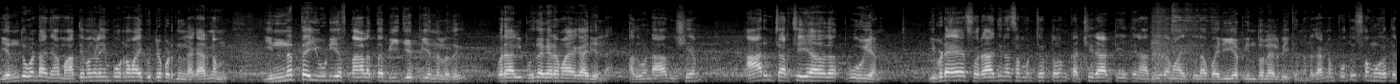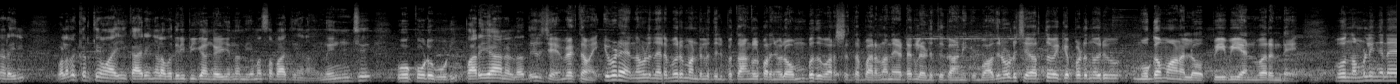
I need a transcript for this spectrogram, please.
എന്തുകൊണ്ടാണ് ഞാൻ മാധ്യമങ്ങളെയും പൂർണമായി കുറ്റപ്പെടുത്തുന്നില്ല? കാരണം ഇന്നത്തെ യു ഡി എഫ് നാളത്തെ ബി ജെ പി എന്നുള്ളത് ഒരു അത്ഭുതകരമായ കാര്യമല്ല. അതുകൊണ്ട് ആ വിഷയം ആരും ചർച്ച ചെയ്യാതെ പോവുകയാണ്. ഇവിടെ സ്വരാജിനെ സംബന്ധിച്ചിടത്തോളം കക്ഷി രാഷ്ട്രീയത്തിന് അതീതമായിട്ടുള്ള വലിയ പിന്തുണ ലഭിക്കുന്നുണ്ട്. കാരണം പൊതുസമൂഹത്തിനിടയിൽ വളരെ കൃത്യമായി ഈ കാര്യങ്ങൾ അവതരിപ്പിക്കാൻ കഴിയുന്ന നിയമസഭാ ജനാണ് നെഞ്ച് ഊക്കോടുകൂടി പറയാനുള്ളത് തീർച്ചയായും വ്യക്തമായി. ഇവിടെ നമ്മൾ നിലമ്പൂർ മണ്ഡലത്തിൽ ഇപ്പോൾ താങ്കൾ പറഞ്ഞ പോലെ ഒമ്പത് വർഷത്തെ ഭരണ നേട്ടങ്ങൾ എടുത്തു കാണിക്കുമ്പോൾ അതിനോട് ചേർത്ത് വെക്കപ്പെടുന്ന ഒരു മുഖമാണല്ലോ പി വി അൻവറിന്റെ. അപ്പോൾ നമ്മളിങ്ങനെ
